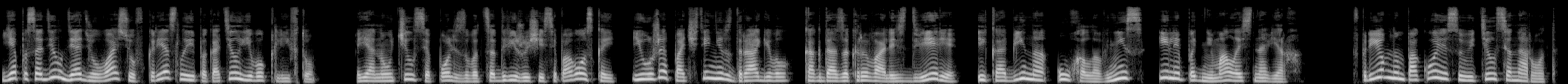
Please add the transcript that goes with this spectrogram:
Я посадил дядю Васю в кресло и покатил его к лифту. Я научился пользоваться движущейся повозкой и уже почти не вздрагивал, когда закрывались двери и кабина ухала вниз или поднималась наверх. В приемном покое суетился народ.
